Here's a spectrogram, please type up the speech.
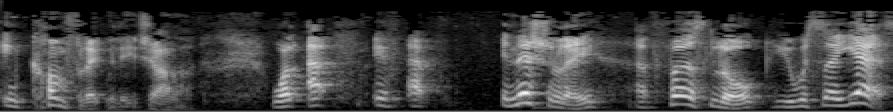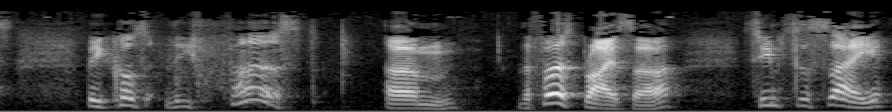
in conflict with each other? Well, at, if at, initially, at first look, you would say yes, because the first, um, the first brisa seems to say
